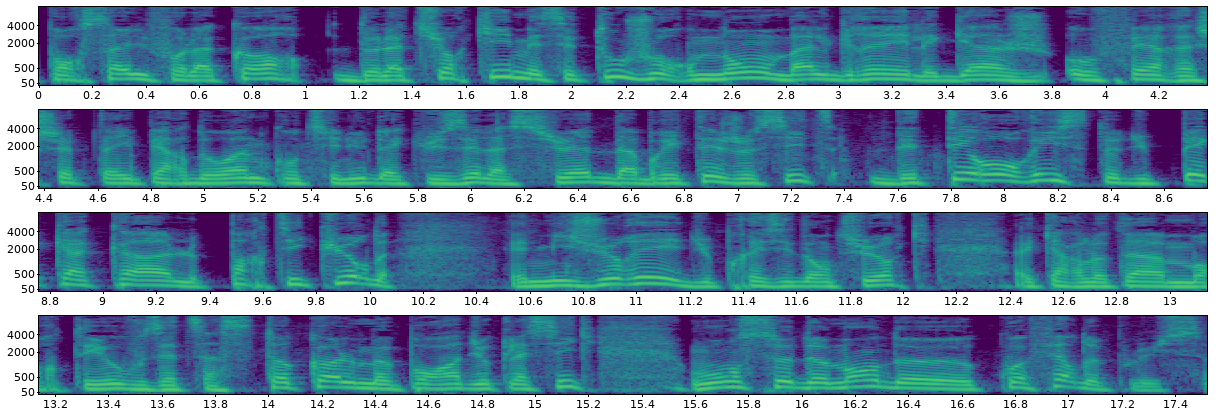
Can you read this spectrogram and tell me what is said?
Pour ça, il faut l'accord de la Turquie, mais c'est toujours non malgré les gages offerts. Recep Tayyip Erdogan continue d'accuser la Suède d'abriter, je cite, des terroristes du PKK, le parti kurde, ennemi juré du président turc. Carlotta Morteo, vous êtes à Stockholm pour Radio Classique, où on se demande quoi faire de plus.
